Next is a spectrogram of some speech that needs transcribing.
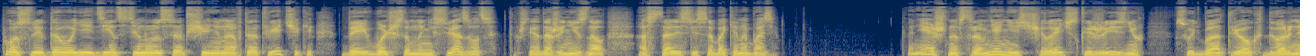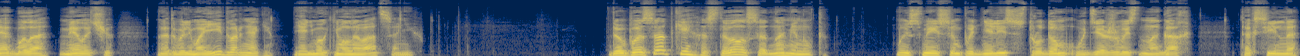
После того единственного сообщения на автоответчике Дэйв больше со мной не связывался, так что я даже не знал, остались ли собаки на базе. Конечно, в сравнении с человеческой жизнью судьба трех дворняг была мелочью, но это были мои дворняги, я не мог не волноваться о них. До посадки оставалась одна минута. Мы с Мейсом поднялись, с трудом удерживаясь на ногах. Так сильно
